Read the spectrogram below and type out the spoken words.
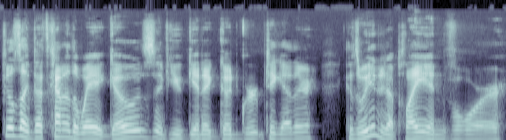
feels like that's kind of the way it goes if you get a good group together because we ended up playing for,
